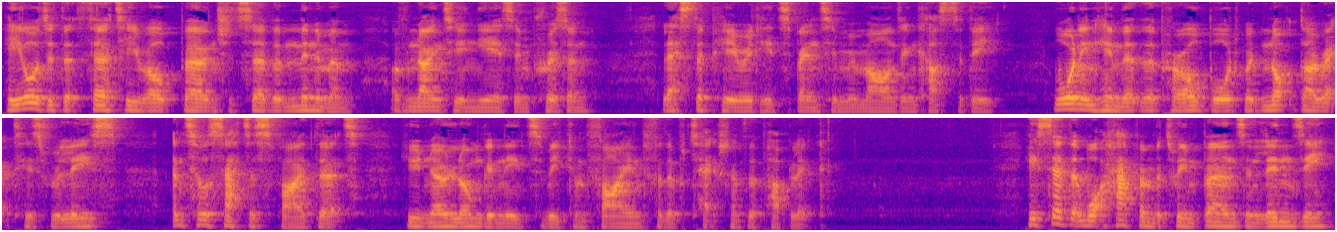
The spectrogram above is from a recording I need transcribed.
He ordered that 30 year old Burns should serve a minimum of 19 years in prison, less the period he'd spent in remand in custody, warning him that the parole board would not direct his release until satisfied that you no longer need to be confined for the protection of the public. He said that what happened between Burns and Lindsay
